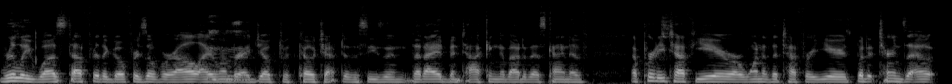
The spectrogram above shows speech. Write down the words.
really was tough for the Gophers overall. I remember mm-hmm. I joked with coach after the season that I had been talking about it as kind of a pretty tough year or one of the tougher years, but it turns out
